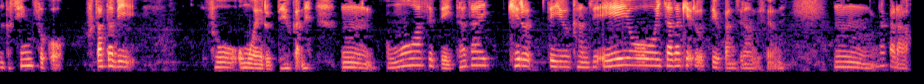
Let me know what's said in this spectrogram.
なんか心底、再び、そう思えるっていうかね、うん、思わせていただけるっていう感じ、栄養をいただけるっていう感じなんですよね。うん、だから、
